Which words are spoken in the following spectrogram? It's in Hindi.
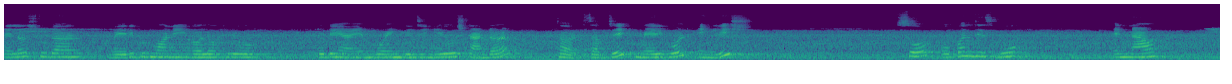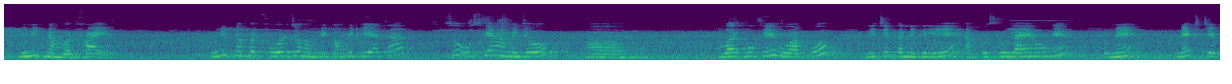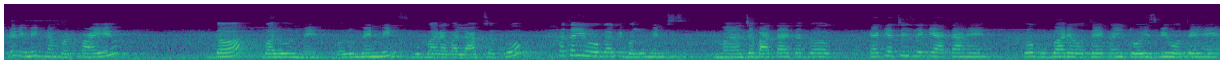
Hello student very good morning all of you today I am going teaching you standard third subject marigold English so open this book and now unit number five unit number four जो हमने कंप्लीट किया था सो so उसके हमें जो वर्कबुक है, वो आपको रीचेक करने के लिए आपको स्कूल लाए होंगे। तो मैं next chapter unit number five the balloon man balloon man means गुब्बारा वाला। आप सबको पता ही होगा कि बलून मैन जब आता है तब क्या क्या चीज़ लेके आता है? तो गुब्बारे होते हैं कहीं टॉयज़ भी होते हैं।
